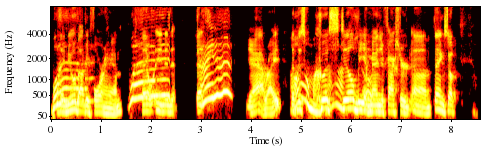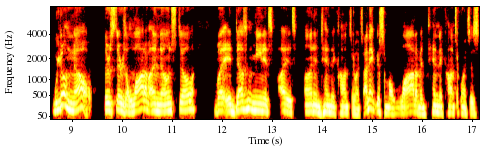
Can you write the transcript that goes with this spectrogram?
what? that they knew about beforehand. What? That, that, that, China? Yeah, right. That oh this could gosh. still be a manufactured um, thing. So we don't know. There's there's a lot of unknown still, but it doesn't mean it's uh, it's unintended consequence. I think there's some a lot of intended consequences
